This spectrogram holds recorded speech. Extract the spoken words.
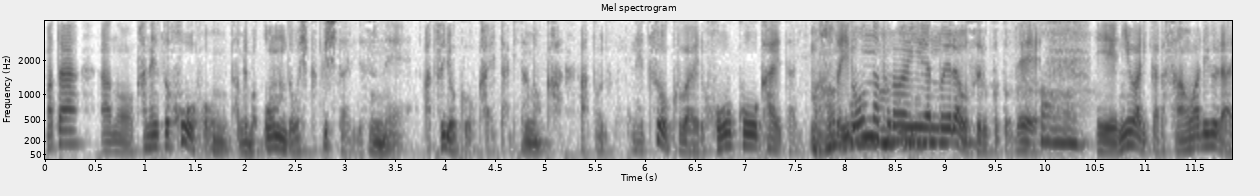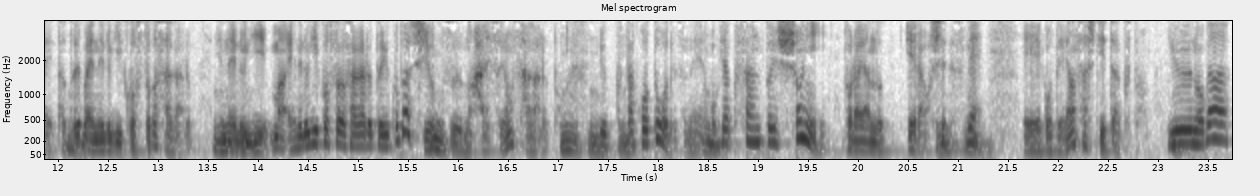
また、あの、加熱方法、例えば温度を低くしたりですね、圧力を変えたりだとか、あと、熱を加える方向を変えたり、まあ、そういったいろんなトライアンドエラーをすることで、えー2割から3割ぐらい、例えばエネルギーコストが下がる。エネルギー、まあ、エネルギーコストが下がるということは CO2 の排出量も下がるといったことをですね、お客さんと一緒にトライアンドエラーをしてですね、えーご提案させていただくというのが、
